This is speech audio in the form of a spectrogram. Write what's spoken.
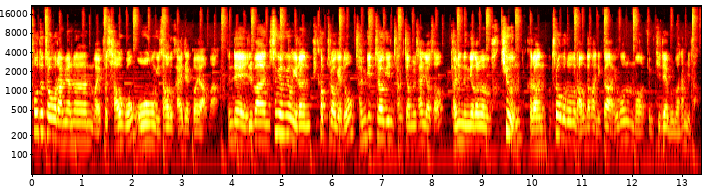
포드 트럭을 하면은 뭐 F450, 550 이상으로 가야 될 거예요 아마. 근데 일반 승용용 이런 픽업 트럭에도 전기 트럭인 장점을 살려서 견인 능력을 확 키운 그런 트럭으로도 나온다고 하니까 이거는 뭐 좀 기대해 볼 만합니다.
